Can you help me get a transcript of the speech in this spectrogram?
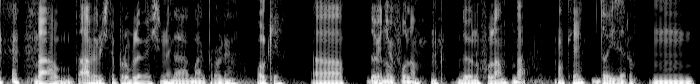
da, avem niște probleme și noi. Da, mari probleme. Ok. Uh, 2 Meciul- nu Fulham. 2-1 Fulham? Da. Ok. 2-0. Mm,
